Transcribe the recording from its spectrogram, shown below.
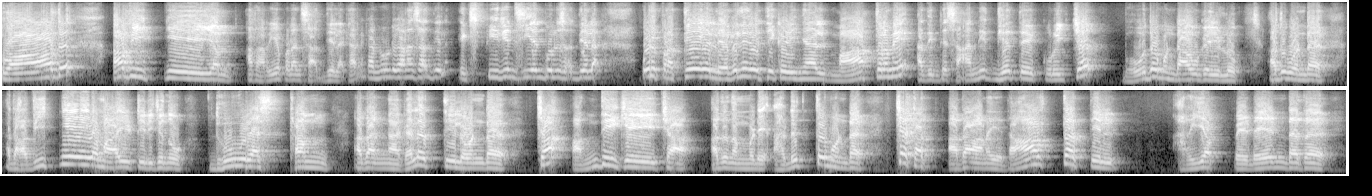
സൂക്ഷ്മത്വാത് അവിജ്ഞേയം. അതറിയപ്പെടാൻ സാധ്യല്ല. കാരണം കണ്ടുകൊണ്ട് കാണാൻ സാധ്യല്ല. എക്സ്പീരിയൻസ് ചെയ്യാൻ പോലും സാധ്യല്ല. ഒരു പ്രത്യേക ലെവലിൽ എത്തിക്കഴിഞ്ഞാൽ മാത്രമേ അതിന്റെ സാന്നിധ്യത്തെക്കുറിച്ച് ബോധമുണ്ടാവുകയുള്ളൂ. അതുകൊണ്ട് അത് അവിജ്ഞേയമായിട്ടിരിക്കുന്നു. ദൂരസ്ഥം അതങ്ങകലത്തിലുണ്ട് ച അന്തികേ ച. അത് നമ്മുടെ അടുത്തുമുണ്ട്. ച തത് അതാണ് യഥാർത്ഥത്തിൽ അറിയപ്പെടേണ്ടത്.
